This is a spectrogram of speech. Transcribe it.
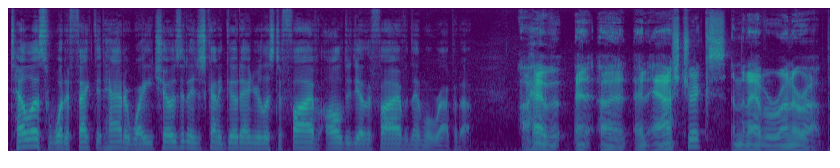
tell us what effect it had or why you chose it, and just kind of go down your list of five. I'll do the other five, and then we'll wrap it up. I have an, an asterisk, and then I have a runner-up.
